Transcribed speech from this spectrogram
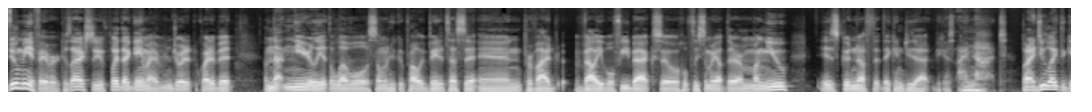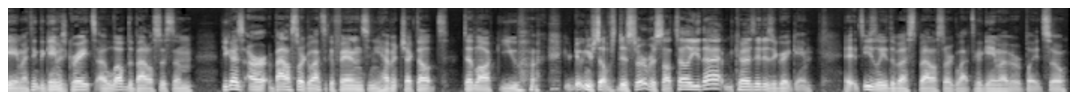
Do me a favor because I actually have played that game. I've enjoyed it quite a bit. I'm not nearly at the level of someone who could probably beta test it and provide valuable feedback. So hopefully somebody out there among you is good enough that they can do that because I'm not. But I do like the game. I think the game is great. I love the battle system. If you guys are Battlestar Galactica fans and you haven't checked out Deadlock, you you're doing yourself a disservice. I'll tell you that because it is a great game. It's easily the best Battlestar Galactica game I've ever played. So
